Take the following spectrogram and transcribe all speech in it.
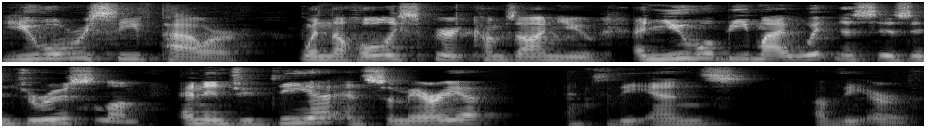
you will receive power when the Holy Spirit comes on you, and you will be my witnesses in Jerusalem and in Judea and Samaria and to the ends of the earth.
